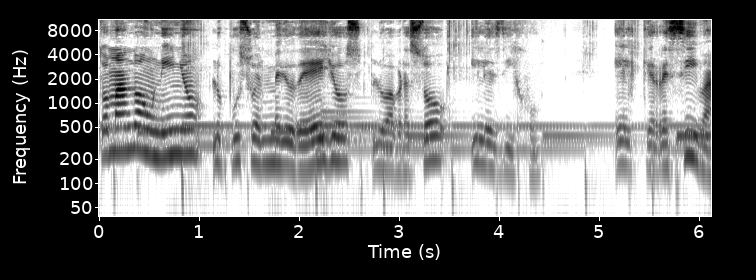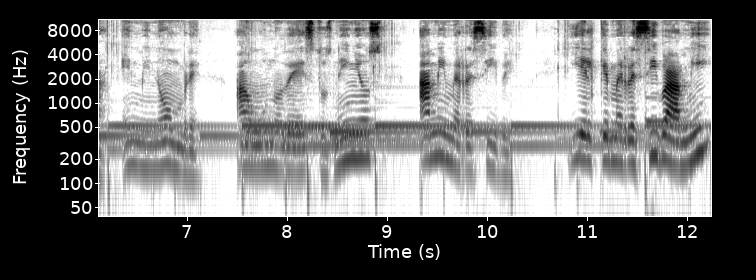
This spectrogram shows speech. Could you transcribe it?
tomando a un niño, lo puso en medio de ellos, lo abrazó y les dijo, El que reciba en mi nombre a uno de estos niños, a mí me recibe, y el que me reciba a mí,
